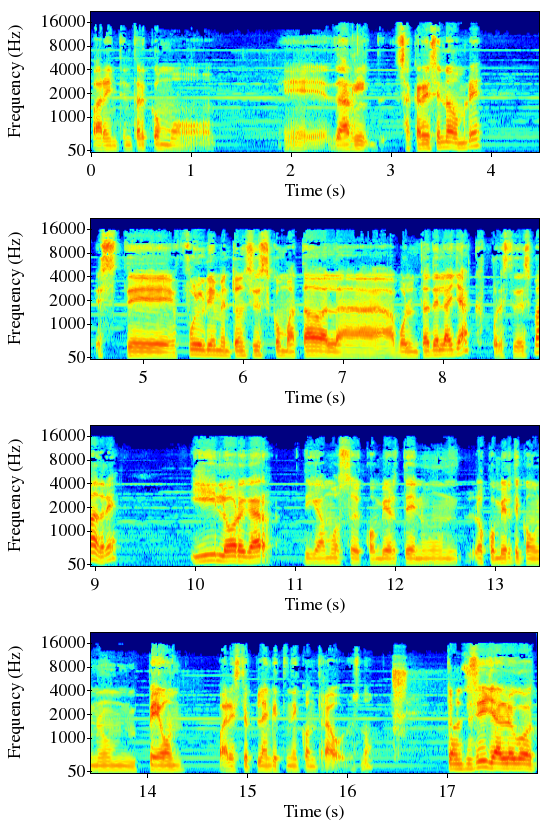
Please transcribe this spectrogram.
para intentar como eh, dar, sacar ese nombre. Este Fulgrim entonces como atado a la voluntad de la Jack por este desmadre. Y Lorgar, digamos, se convierte en un. lo convierte como en un peón para este plan que tiene contra Horus, ¿no? Entonces sí, ya luego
